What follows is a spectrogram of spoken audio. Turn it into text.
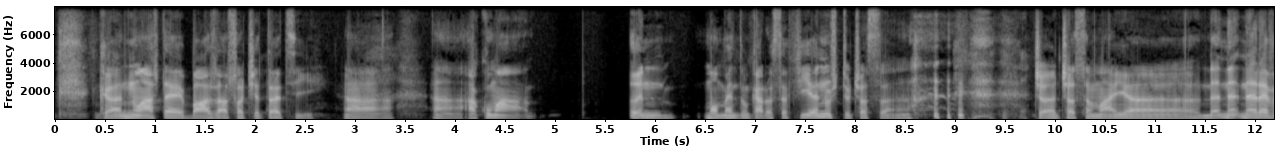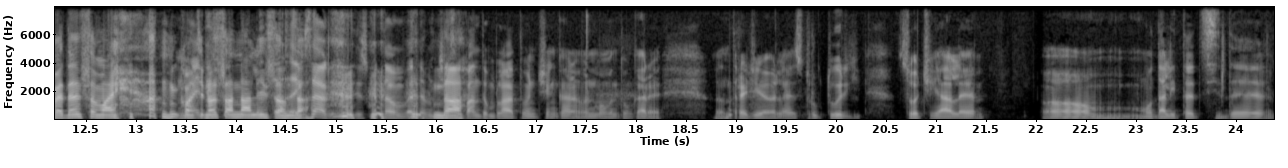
că nu asta e baza societății. acum, în momentul în care o să fie, nu știu ce o să, ce, ce o să mai... ne, ne revedem să mai continuăm mai să analizăm. Da, exact, discutăm, vedem ce da. se va întâmpla atunci, în, care, în momentul în care întregile structuri sociale, modalități de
